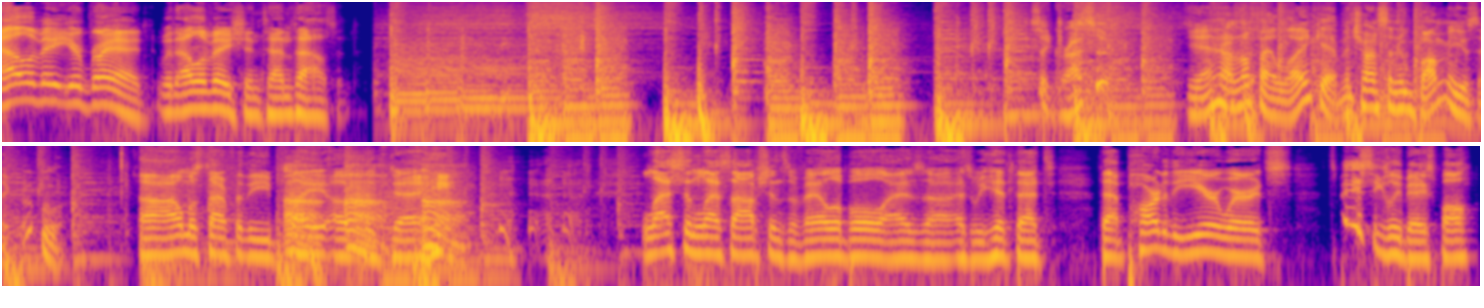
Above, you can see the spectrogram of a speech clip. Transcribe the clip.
elevate your brand with Elevation 10,000. It's aggressive. Yeah. I don't know if I like it. I've been trying some new bump music. Ooh. Uh, almost time for the play of the day. less and less options available as uh, as we hit that that part of the year where it's it's basically baseball.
